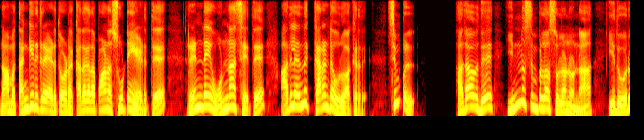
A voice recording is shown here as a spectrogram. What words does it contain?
நாம தங்கியிருக்கிற இடத்தோட கதகதப்பான சூட்டையும் எடுத்து ரெண்டையும் ஒன்றா சேர்த்து அதுல இருந்து கரண்ட்டை உருவாக்குறது. சிம்பிள் அதாவது இன்னும் சிம்பிளா சொல்லணும்னா இது ஒரு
